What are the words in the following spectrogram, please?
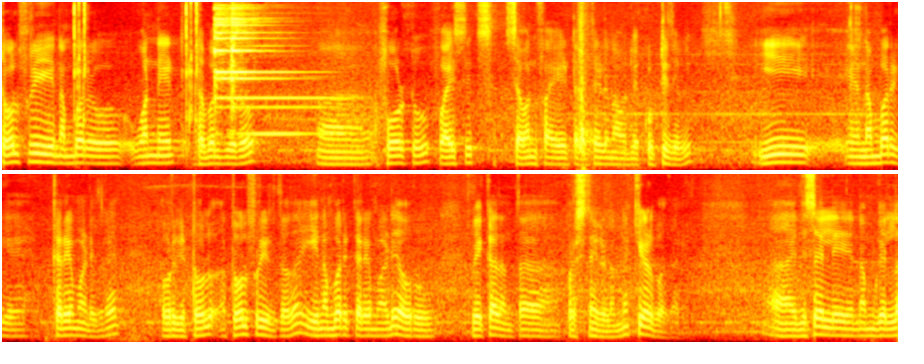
toll free number one eight double zero four two five six seven five eight ಅಂತೇಳಿ ನಾವು ಇಲ್ಲಿ ಕೊಟ್ಟಿದ್ದೀವಿ. ಈ ನಂಬರ್ಗೆ ಕರೆ ಮಾಡಿದರೆ ಅವರಿಗೆ ಟೋಲ್ ಟೋಲ್ ಫ್ರೀ ಇರ್ತದೆ. ಈ ನಂಬರ್ಗೆ ಕರೆ ಮಾಡಿ ಅವರು ಬೇಕಾದಂಥ ಪ್ರಶ್ನೆಗಳನ್ನು ಕೇಳ್ಬೋದಾಗಿ. ಆ, ಈ ದಿಸೆಯಲ್ಲಿ ನಮಗೆಲ್ಲ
